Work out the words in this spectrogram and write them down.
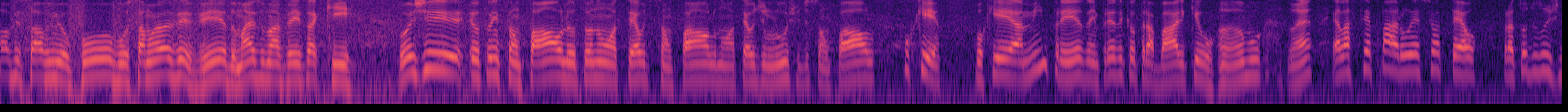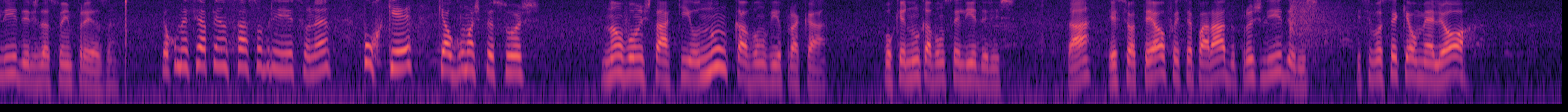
Salve, salve meu povo, Samuel Azevedo, mais uma vez aqui. Hoje eu estou em São Paulo, eu estou num hotel de São Paulo, num hotel de luxo de São Paulo. Por quê? Porque a minha empresa, a empresa que eu trabalho, que eu amo, não é? ela separou esse hotel para todos os líderes da sua empresa. Eu comecei a pensar sobre isso, né? Por que, que algumas pessoas não vão estar aqui ou nunca vão vir para cá? Porque nunca vão ser líderes, tá? Esse hotel foi separado para os líderes. E se você quer o melhor,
